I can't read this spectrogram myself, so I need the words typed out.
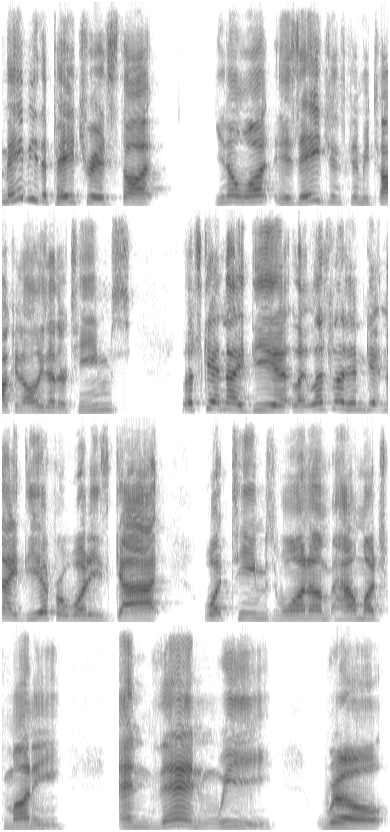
maybe the Patriots thought, you know what? His agent's going to be talking to all these other teams. Let's get an idea. Like, let's let him get an idea for what he's got, what teams want him, how much money. And then we will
